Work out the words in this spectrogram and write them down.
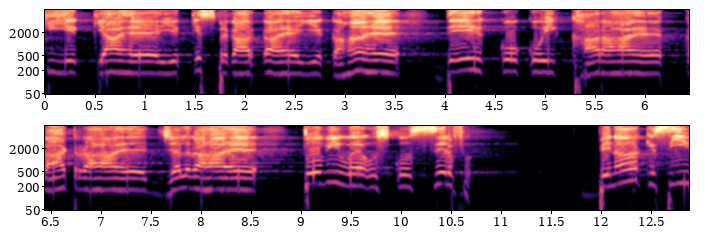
कि ये क्या है, ये किस प्रकार का है, ये कहाँ है। देह को कोई खा रहा है, काट रहा है, जल रहा है तो भी वह उसको सिर्फ़ बिना किसी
